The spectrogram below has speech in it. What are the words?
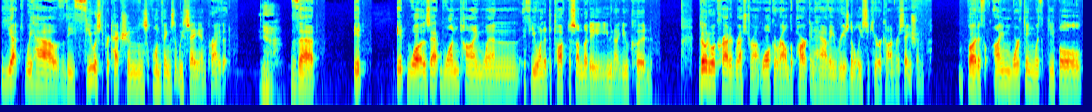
yet we have the fewest protections on things that we say in private. Yeah. That it it was at one time when if you wanted to talk to somebody, you know, you could go to a crowded restaurant, walk around the park and have a reasonably secure conversation. But if I'm working with people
